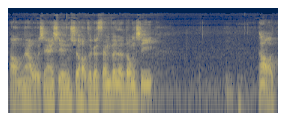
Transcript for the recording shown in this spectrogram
好，那我现在先修好这个三分的东西。好。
